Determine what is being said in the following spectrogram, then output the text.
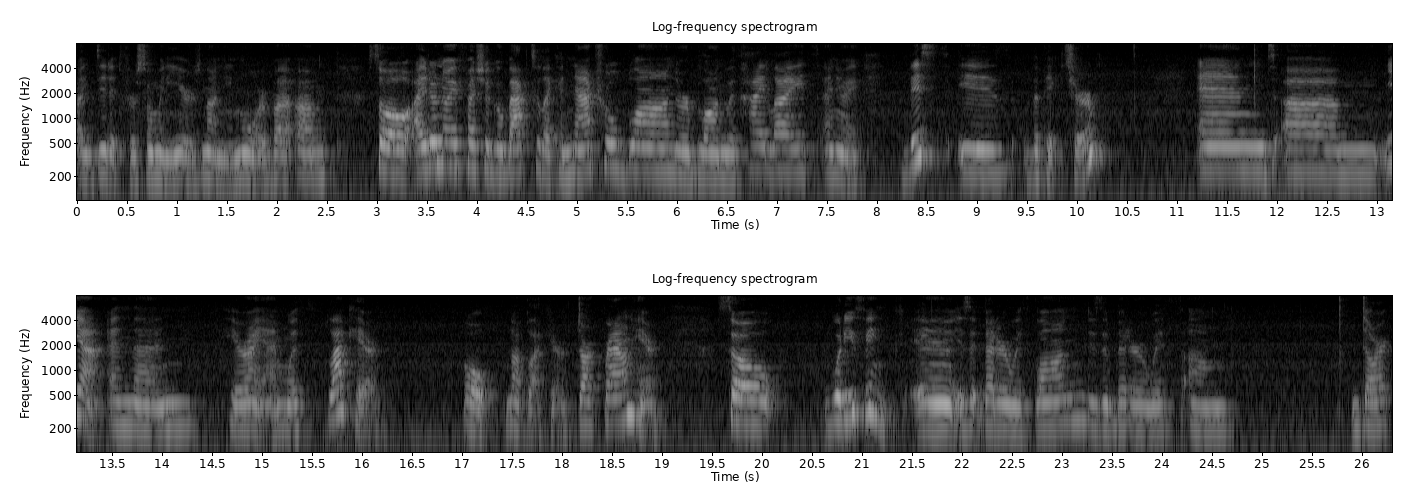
i did it for so many years not anymore. But um so I don't know if I should go back to like a natural blonde or blonde with highlights. Anyway, this is the picture. And um, yeah, and then here I am with black hair. Oh, not black hair, dark brown hair. So what do you think? Uh, is it better with blonde? Is it better with um, dark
